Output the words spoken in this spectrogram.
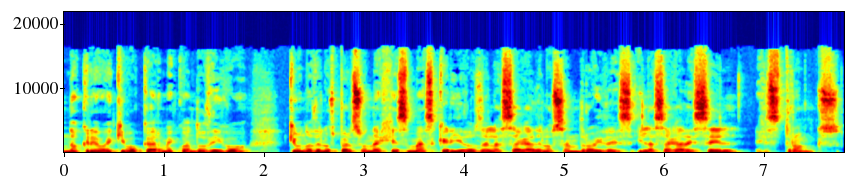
No creo equivocarme cuando digo que uno de los personajes más queridos de la saga de los androides y la saga de Cell es Trunks.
